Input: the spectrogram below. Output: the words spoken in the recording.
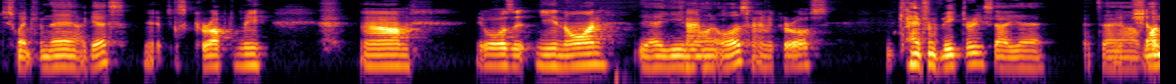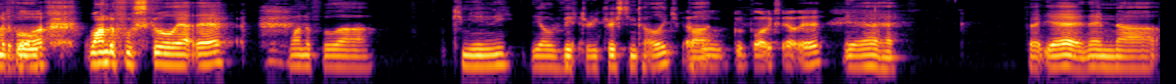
just went from there, I guess. Yeah, it just corrupted me. Um, it was it year nine Yeah, year Came- nine it was. came across. It came from victory, so yeah, it's a uh, wonderful, wonderful school out there. wonderful uh, community, the old Victory Christian College. But good blokes out there. yeah, but yeah, and then uh,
